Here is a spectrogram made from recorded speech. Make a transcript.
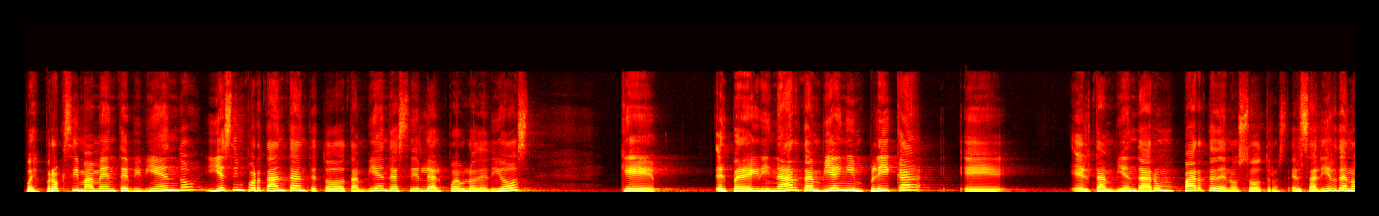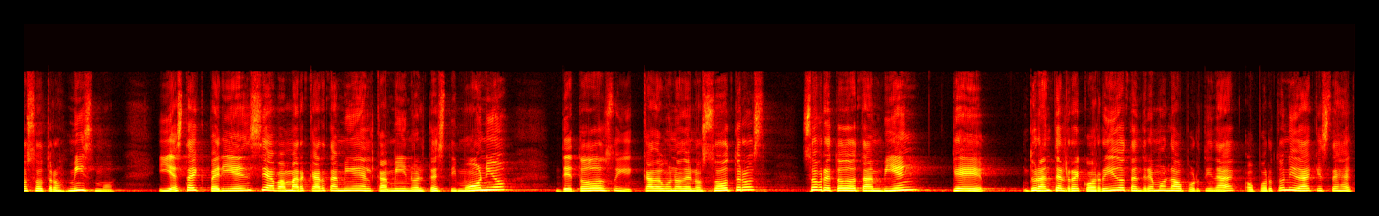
pues próximamente viviendo. Y es importante ante todo también decirle al pueblo de Dios que el peregrinar también implica eh, el también dar un parte de nosotros, el salir de nosotros mismos. Y esta experiencia va a marcar también el camino, el testimonio de todos y cada uno de nosotros sobre todo también que durante el recorrido tendremos la oportunidad, oportunidad que estés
